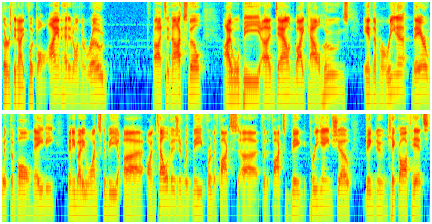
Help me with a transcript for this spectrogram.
Thursday night football. I am headed on the road uh, to Knoxville. I will be uh, down by Calhoun's in the marina there with the Vol Navy. If anybody wants to be uh, on television with me for the Fox uh, for the Fox Big pregame show, Big Noon kickoff hits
